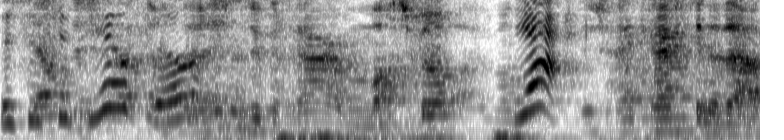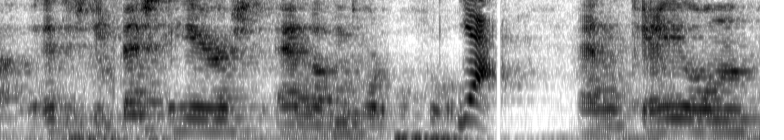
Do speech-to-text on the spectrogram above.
Dus er Ja, zit heel is veel... Er is natuurlijk een raar machtsspel. Want Ja. Dus hij krijgt inderdaad, dus die pest heerst en dat moet worden opgelost. Ja, En Creon...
